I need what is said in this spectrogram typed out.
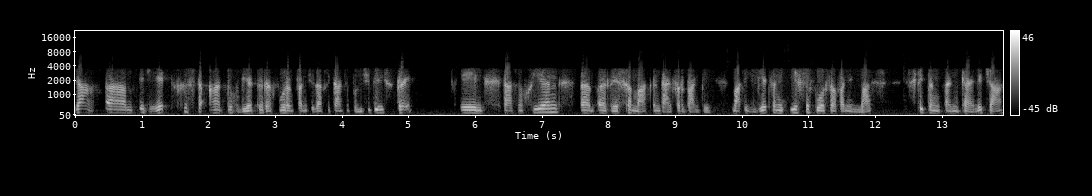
Ja, ehm um, ek het gisteraand tog weer terugvoering van die Suid-Afrikaanse polisie diens gekry en daar's nog geen ehm um, res gemaak in daai verband nie. Maar ek weet van die eerste voorval van die mas skieting in Kailicha,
